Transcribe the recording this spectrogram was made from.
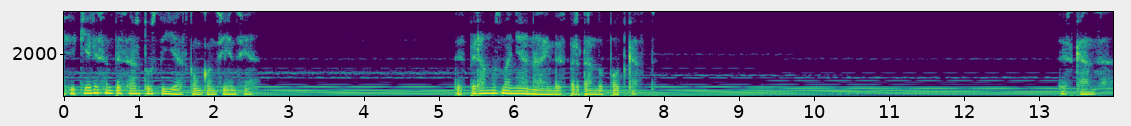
Y si quieres empezar tus días con conciencia, te esperamos mañana en Despertando Podcast. Descansa.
